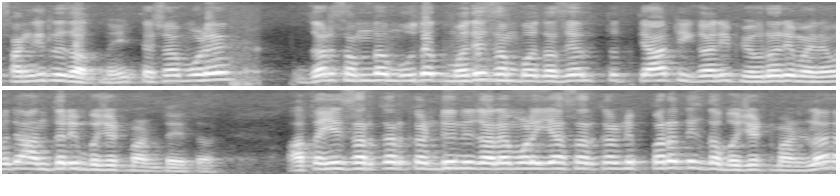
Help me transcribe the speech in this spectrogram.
सांगितलं जात नाही. त्याच्यामुळे जर समजा मुदत मध्ये संपत असेल तर त्या ठिकाणी फेब्रुवारी महिन्यामध्ये अंतरिम बजेट मांडता येतं. आता हे सरकार कंटिन्यू झाल्यामुळे या सरकारने परत एकदा बजेट मांडलं.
